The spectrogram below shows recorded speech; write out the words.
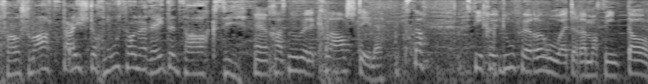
Frau Schwarz, da ist doch nur so eine Redensart gewesen. Ja, Ich kann es nur klarstellen. So, Sie können aufhören rudern, wir sind da.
